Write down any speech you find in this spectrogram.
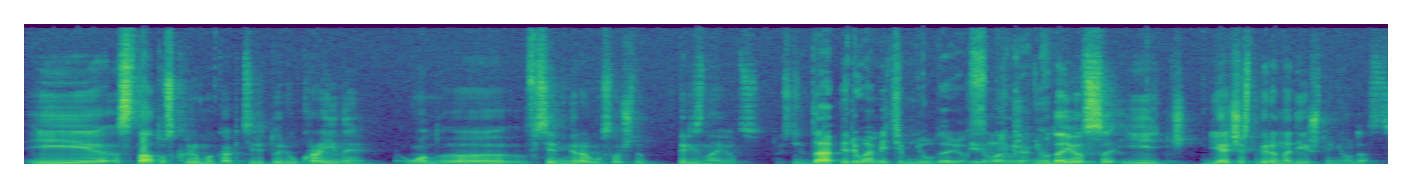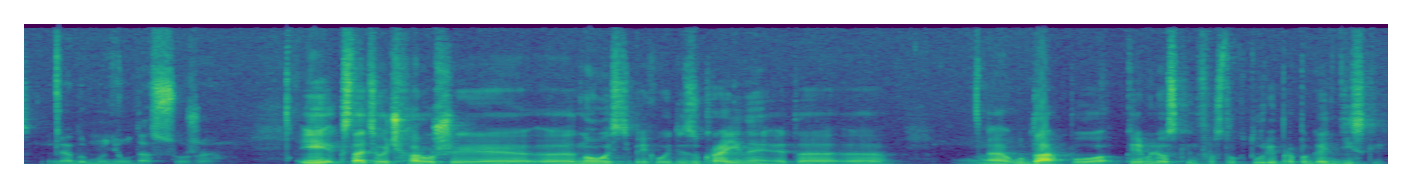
и статус Крыма как территории Украины, он э, всем мировым сообществом признается. есть, да, переломить им не удается. Переломить никак. не удается, и я, честно говоря, надеюсь, что не удастся. Я думаю, не удастся уже. И, кстати, очень хорошие э, новости приходят из Украины. Это э, удар по кремлевской инфраструктуре пропагандистской.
